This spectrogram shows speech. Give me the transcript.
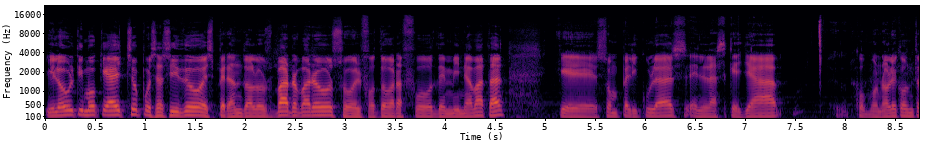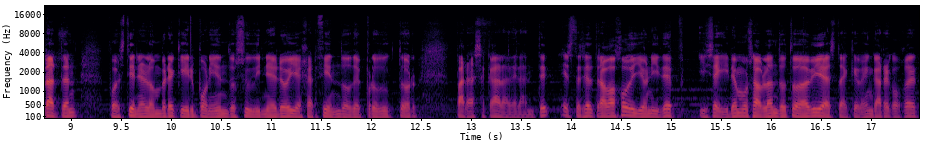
Y lo último que ha hecho pues ha sido Esperando a los Bárbaros o El fotógrafo de Minamata, que son películas en las que ya como no le contratan, pues tiene el hombre que ir poniendo su dinero y ejerciendo de productor para sacar adelante. Este es el trabajo de Johnny Depp y seguiremos hablando todavía hasta que venga a recoger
